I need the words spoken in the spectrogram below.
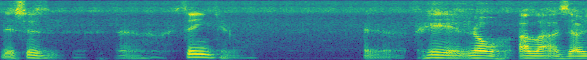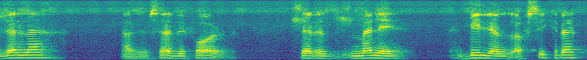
This is uh, thing uh, he know Allah Azza wa Jalla. As we said before there is many billions of secret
